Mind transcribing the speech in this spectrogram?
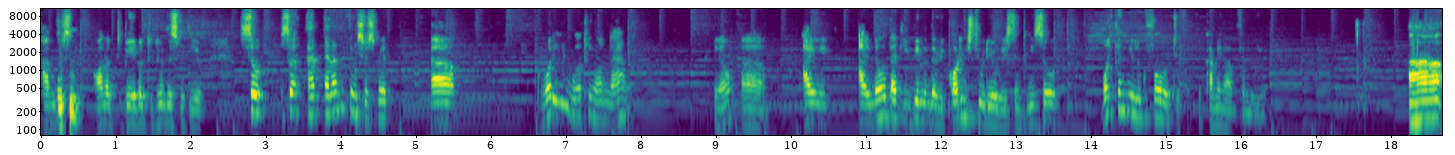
I'm just mm-hmm. honored to be able to do this with you. So, so another thing, Susmit, uh, what are you working on now? You know, uh, I I know that you've been in the recording studio recently. So, what can we look forward to coming out from you? Uh,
